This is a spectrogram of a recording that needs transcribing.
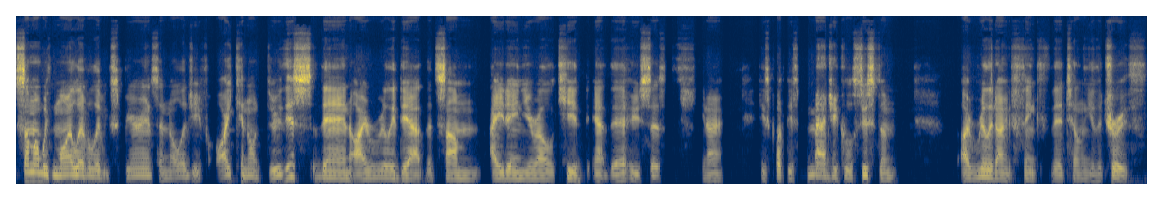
someone with my level of experience and knowledge if i cannot do this then i really doubt that some 18 year old kid out there who says you know he's got this magical system, I really don't think they're telling you the truth.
